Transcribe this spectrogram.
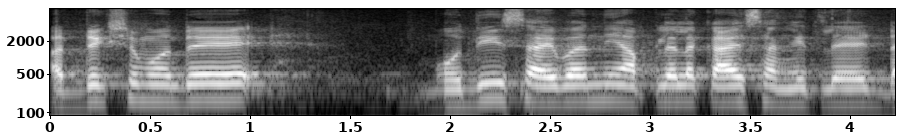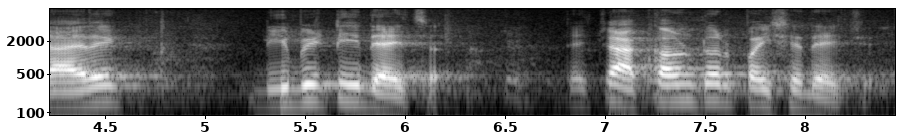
अध्यक्ष महोदय मोदी साहेबांनी आपल्याला काय सांगितले डायरेक्ट डीबीटी द्यायचं. त्याच्या अकाउंटवर पैसे द्यायचे.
